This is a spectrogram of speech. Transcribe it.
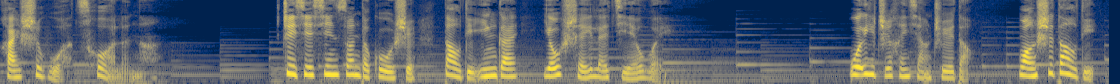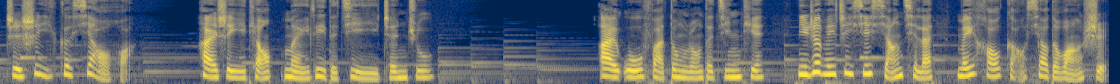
还是我错了呢？这些心酸的故事到底应该由谁来结尾？我一直很想知道，往事到底只是一个笑话。还是一条美丽的记忆珍珠。爱无法动容的今天，你认为这些想起来美好搞笑的往事，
